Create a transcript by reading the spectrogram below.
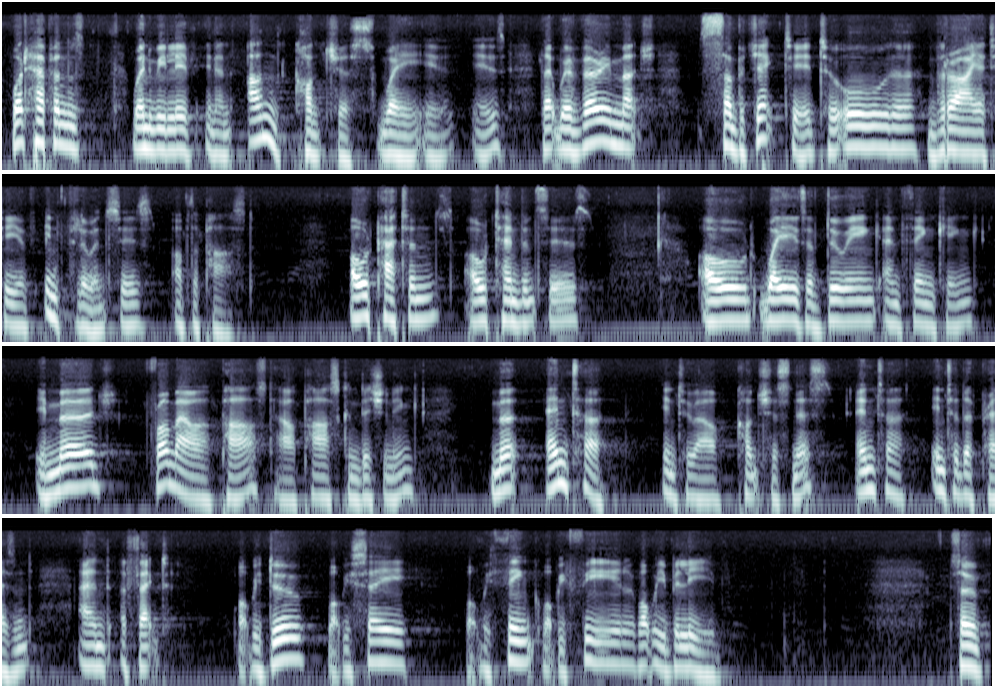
What happens when we live in an unconscious way is, that we're very much subjected to all the variety of influences of the past old patterns, old tendencies, old ways of doing and thinking emerge from our past, our past conditioning, enter into our consciousness, enter into the present, and affect what we do, what we say, what we think, what we feel, what we believe. So,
